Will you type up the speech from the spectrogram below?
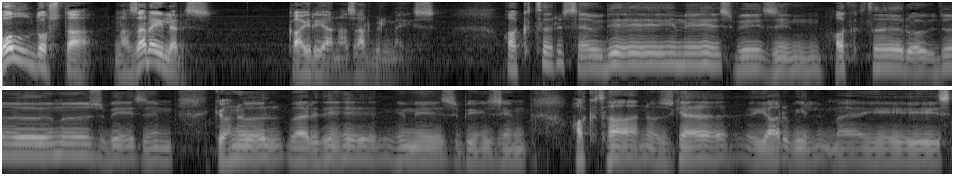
Ol dosta nazar eyleriz, gayrıya nazar bilmeyiz. Haktır sevdiğimiz bizim, haktır övdüğümüz bizim, gönül verdiğimiz bizim, haktan özge yar bilmeyiz.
